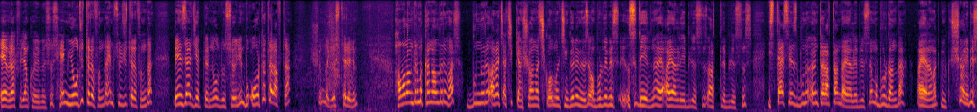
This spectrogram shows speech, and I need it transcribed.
evrak falan koyabiliyorsunuz. Hem yolcu tarafında hem sürücü tarafında benzer ceplerin olduğunu söyleyeyim. Bu orta tarafta şunu da gösterelim. Havalandırma kanalları var. Bunları araç açıkken şu an açık olmadığı için göremiyoruz ama burada bir ısı değerini ay- ayarlayabiliyorsunuz, arttırabiliyorsunuz. İsterseniz bunu ön taraftan da ayarlayabiliyorsunuz ama buradan da ayarlamak mümkün. Şöyle bir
